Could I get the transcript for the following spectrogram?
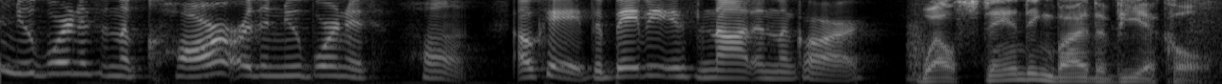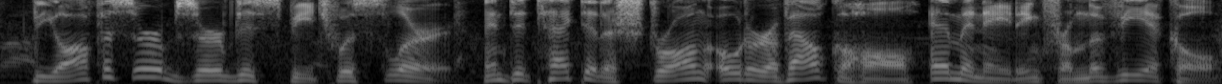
the newborn is in the car or the newborn is home? Okay, the baby is not in the car. While standing by the vehicle, the officer observed his speech was slurred and detected a strong odor of alcohol emanating from the vehicle.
